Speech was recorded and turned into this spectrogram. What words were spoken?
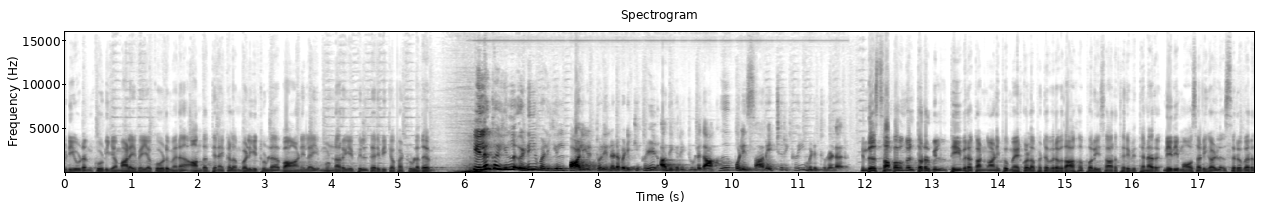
இடியுடன் கூடிய மழை பெய்யக்கூடும் என அந்த திணைக்களம் வெளியிட்டுள்ள வானிலை முன்னறிவிப்பில் தெரிவிக்கப்பட்டுள்ளது. இலங்கையில் இணைய வழியில் பாலியல் தொழில் நடவடிக்கைகள் அதிகரித்துள்ளதாக போலீசார் எச்சரிக்கை விடுத்துள்ளனர். இந்த சம்பவங்கள் தொடர்பில் தீவிர கண்காணிப்பு மேற்கொள்ளப்பட்டு வருவதாக போலீசார் தெரிவித்தனர். நிதி மோசடிகள் சிறுவர்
